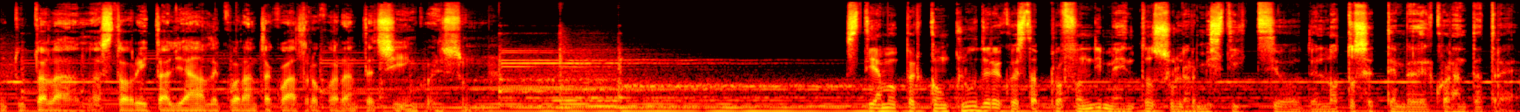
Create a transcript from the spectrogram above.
in tutta la, la storia italiana del 44-45, insomma. Stiamo per concludere questo approfondimento sull'armistizio dell'8 settembre del 43,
